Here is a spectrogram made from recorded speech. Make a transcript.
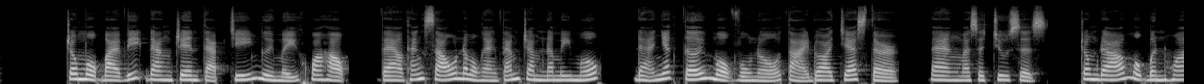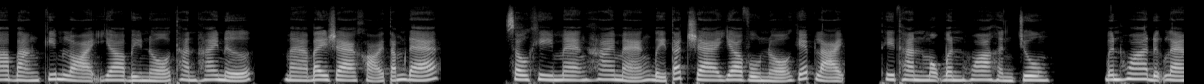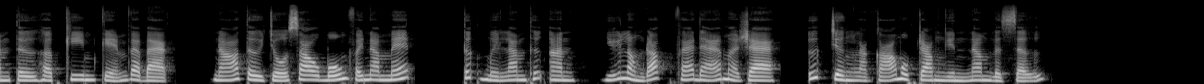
Trong một bài viết đăng trên tạp chí Người Mỹ Khoa học vào tháng 6 năm 1851, đã nhắc tới một vụ nổ tại Dorchester, bang Massachusetts. Trong đó một bình hoa bằng kim loại do bị nổ thành hai nửa mà bay ra khỏi tấm đá. Sau khi mang hai mảng bị tách ra do vụ nổ ghép lại, thì thành một bình hoa hình chuông Bình hoa được làm từ hợp kim, kẽm và bạc. Nó từ chỗ sâu 4,5 mét, tức 15 thước Anh, dưới lòng đất phá đá mà ra, ước chừng là có 100.000 năm lịch sử.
